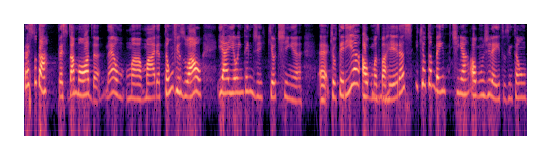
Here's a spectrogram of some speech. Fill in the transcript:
para estudar, para estudar moda, né? uma, uma área tão visual. E aí eu entendi que eu tinha, eh, que eu teria algumas barreiras e que eu também tinha alguns direitos. Então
